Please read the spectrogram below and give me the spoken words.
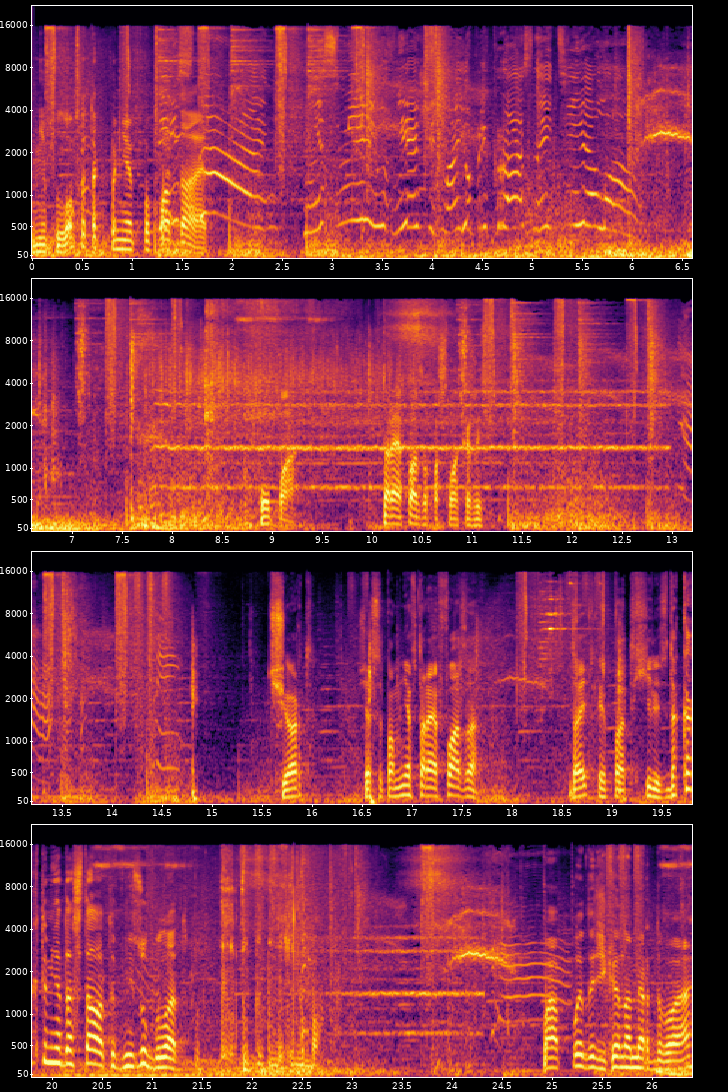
Неплохо так по ней попадает. Не смей увечить мое прекрасное тело! Опа. Вторая фаза пошла, кажись. Черт. Сейчас и по мне вторая фаза. Дайте-ка я подхилюсь. Да как ты меня достала? Ты внизу была. Попыточка номер два.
